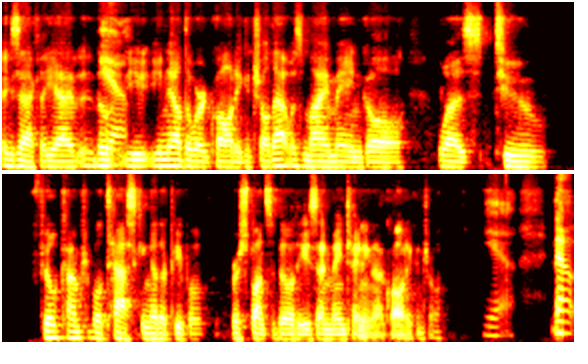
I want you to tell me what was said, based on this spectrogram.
Exactly. Yeah. The, yeah. You, you nailed the word quality control. That was my main goal was to feel comfortable tasking other people responsibilities and maintaining that quality control. Yeah. Now,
